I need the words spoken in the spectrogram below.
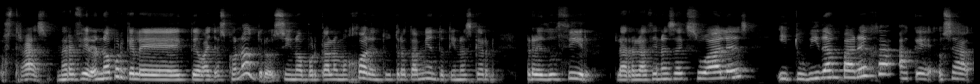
ostras, me refiero, no porque le, te vayas con otro, sino porque a lo mejor en tu tratamiento tienes que reducir las relaciones sexuales y tu vida en pareja a que, o sea,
